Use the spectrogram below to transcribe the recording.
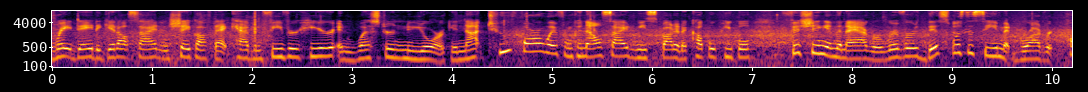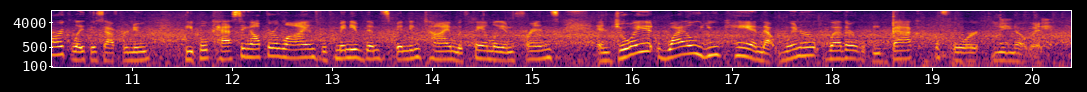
Great day to get outside and shake off that cabin fever here in western New York. And not too far away from Canalside, we spotted a couple people fishing in the Niagara River. This was the scene at Broderick Park late this afternoon. People casting out their lines, with many of them spending time with family and friends. Enjoy it while you can. That winter weather will be back before you know it.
